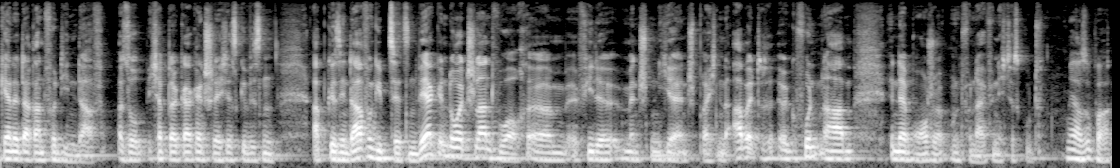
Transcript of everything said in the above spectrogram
gerne daran verdienen darf. Also ich habe da gar kein schlechtes Gewissen. Abgesehen davon gibt es jetzt ein Werk in Deutschland, wo auch ähm, viele Menschen hier entsprechende Arbeit äh, gefunden haben in der Branche. Und von daher finde ich das gut. Ja, super.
